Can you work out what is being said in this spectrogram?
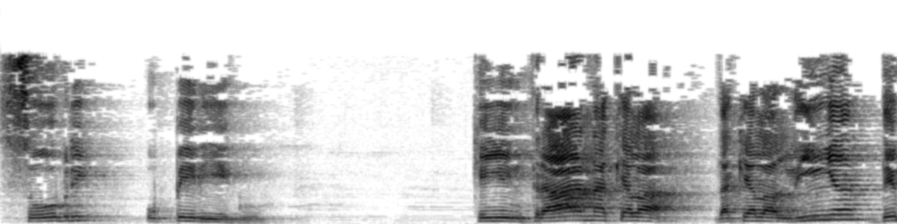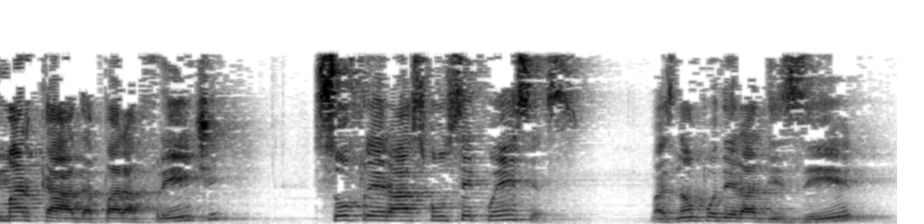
sobre o perigo. Quem entrar naquela, daquela linha demarcada para a frente sofrerá as consequências, mas não poderá dizer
